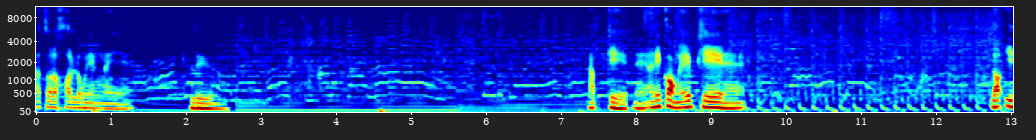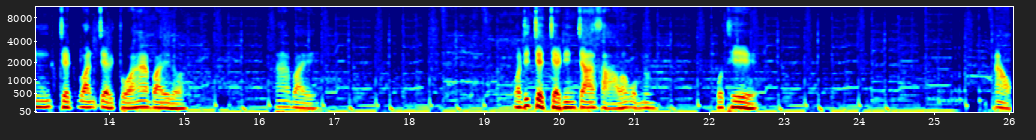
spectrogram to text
เอาตัวละครลงยังไงลืม อัปเกรดนะอันนี้กล่อง FK นะฮะล็อกอิน 7 วันแจกตัว 5 ใบเหรอ 5 ใบ วันที่ 7 แจกนินจาสาวครับผมนึงโคตรเท่อ้าว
